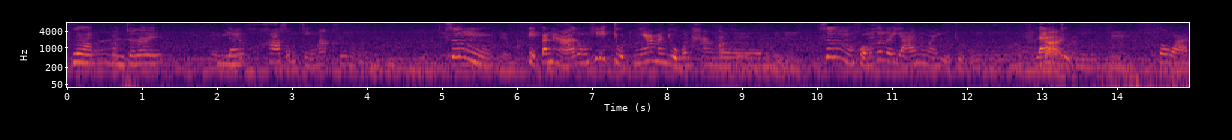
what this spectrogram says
เพื่อมันจะได้มีได้ค่าสมจริงมากขึ้น ซึ่งติดปัญหาตรงที่จุดเนี้ยมันอยู่บนทางเดิน ซึ่งผมก็เลยย้ายมันมาอยู่จุดนี้ และได้จุดครับ นี้เพื่อวัด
